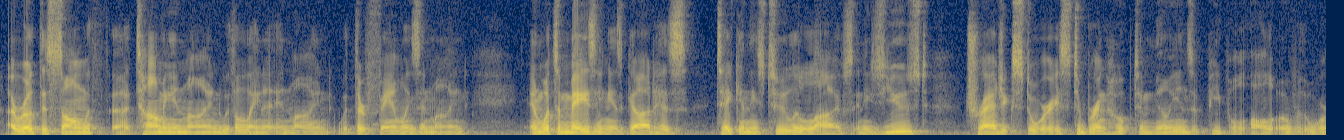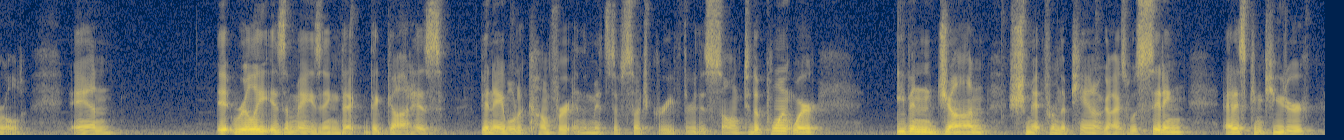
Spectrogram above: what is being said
I wrote this song with uh, Tommy in mind, with Elena in mind, with their families in mind. And what's amazing is God has taken these two little lives and He's used tragic stories to bring hope to millions of people all over the world. And it really is amazing that, that God has been able to comfort in the midst of such grief through this song to the point where even John Schmidt from the Piano Guys was sitting at his computer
